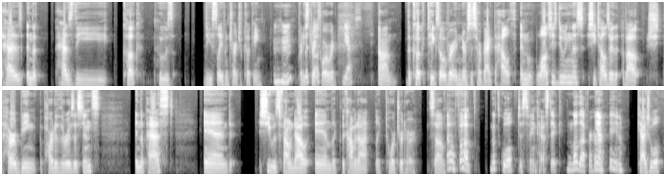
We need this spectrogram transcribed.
has in the has the cook who's the slave in charge of cooking Mm-hmm. pretty The cook? straightforward Yes. um the cook takes over and nurses her back to health and while she's doing this she tells her about sh- her being a part of the resistance in the past and she was found out and like the commandant like tortured her so Oh fuck. That's cool. just fantastic Love that for her. yeah you know casual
